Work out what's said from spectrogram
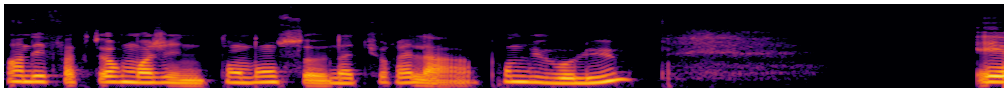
un des facteurs, moi j'ai une tendance, naturelle à prendre du volume. Et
